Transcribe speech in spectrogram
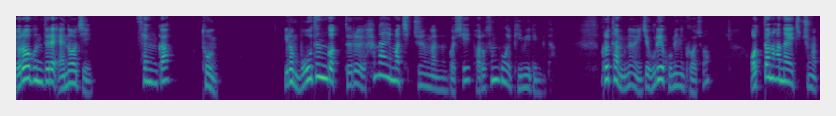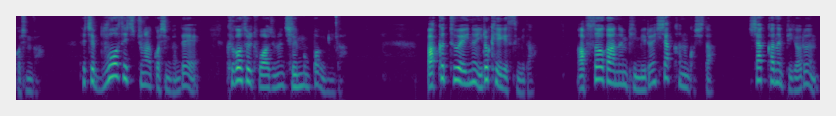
여러분들의 에너지, 생각, 돈, 이런 모든 것들을 하나에만 집중하는 것이 바로 성공의 비밀입니다. 그렇다면 이제 우리의 고민은 그거죠. 어떤 하나에 집중할 것인가? 대체 무엇에 집중할 것인가인데 그것을 도와주는 질문법입니다. 마크 트웨이는 이렇게 얘기했습니다. 앞서가는 비밀은 시작하는 것이다. 시작하는 비결은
